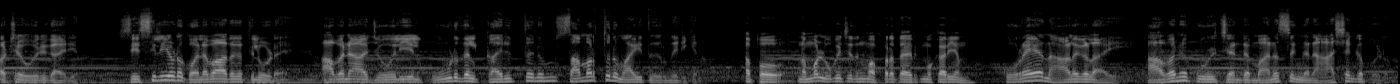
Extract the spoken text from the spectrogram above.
പക്ഷെ ഒരു കാര്യം സിസിലിയുടെ കൊലപാതകത്തിലൂടെ അവൻ ആ ജോലിയിൽ കൂടുതൽ കരുത്തനും സമർത്ഥനുമായി തീർന്നിരിക്കണം. അപ്പോ നമ്മൾ ഊഹിച്ചതിനും അപ്പുറത്തായിരിക്കും കാര്യം കുറെ നാളുകളായി അവനെക്കുറിച്ച് എന്റെ മനസ്സിങ്ങനെ ആശങ്കപ്പെടുന്നു.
